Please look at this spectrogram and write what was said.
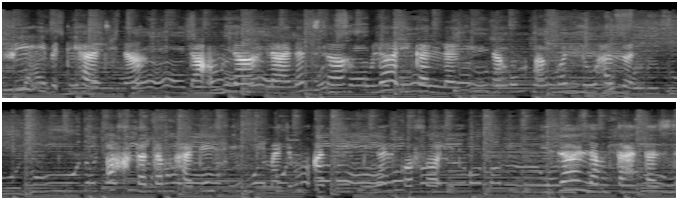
في ابتهاجنا دعونا لا ننسى أولئك الذين هم أقل حزن. أختتم حديثي بمجموعة من القصائد إذا لم تهتز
